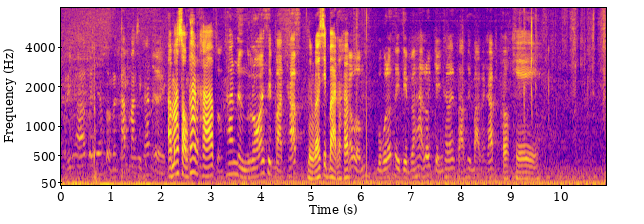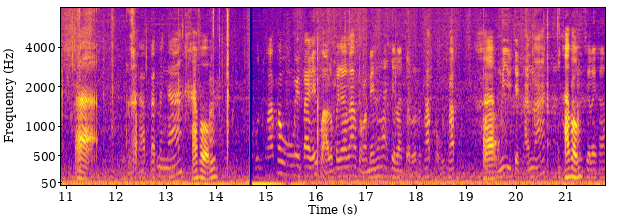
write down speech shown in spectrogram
สวัสดีครับไปเที่ยวสดนะครับมาสิท่านเอ่ยเอามาสองท่านครับ สองท่าน110 บาทครับ 110 บาทนะครับผมบุคคลละ40นะฮะรถเก๋งคันละ30 บาทนะครับโอเค อ่า ครับแป๊บนึงนะ ครับผมขอบคุณครับ เข้าวงเวียนไปเลี้ยวขวาลงไปด้านล่าง200เมตรนะฮะเจริญจอดรถนะครับขอบคุณครับครับ ผมมีอยู่7คันนะครับผม เชิญเลยครับ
